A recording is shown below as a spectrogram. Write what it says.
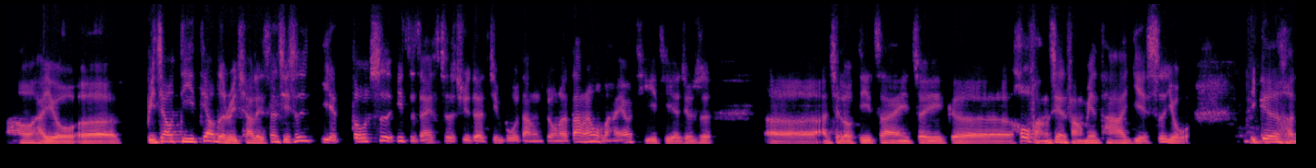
然后还有呃比较低调的 Richarlison，其实也都是一直在持续的进步当中了。当然，我们还要提一提的就是，呃，安切洛蒂在这一个后防线方面，他也是有一个很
